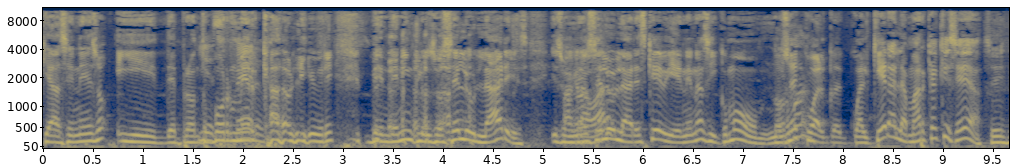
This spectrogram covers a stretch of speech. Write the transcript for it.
que hacen eso y de pronto Y por. Mercado Libre venden incluso celulares. Y son ¿Para unos celulares que vienen así como, no sé, cual- cualquiera, la marca que sea, Sí.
